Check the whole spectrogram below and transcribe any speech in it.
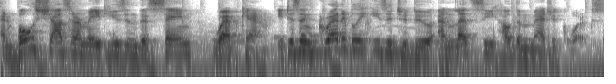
and both shots are made using the same webcam. It is incredibly easy to do and let's see how the magic works.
